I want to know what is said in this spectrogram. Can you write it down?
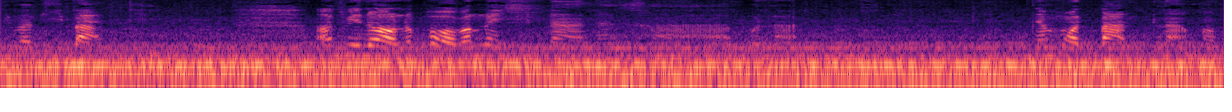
ที่ว่าพี่บาดจริงเอาพี่น้องนะพอกันในคลิปหน้านะคะบ่ล่ะยังหอดบานล่ะขอบ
